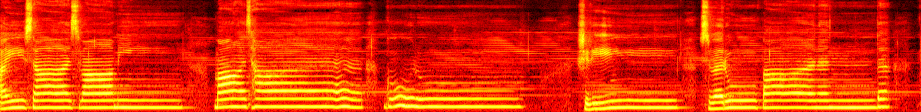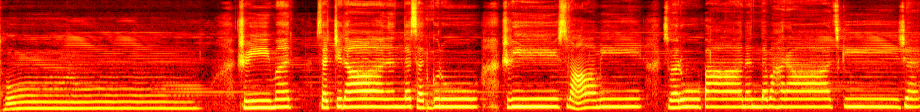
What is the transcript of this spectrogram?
ऐसा स्वामी माझा गुरु। श्री स्वरूपानंद श्रीमत् सच्चिदानन्दसद्गुरु श्रीस्वामी स्वरूपानन्दमहाराज की जय।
